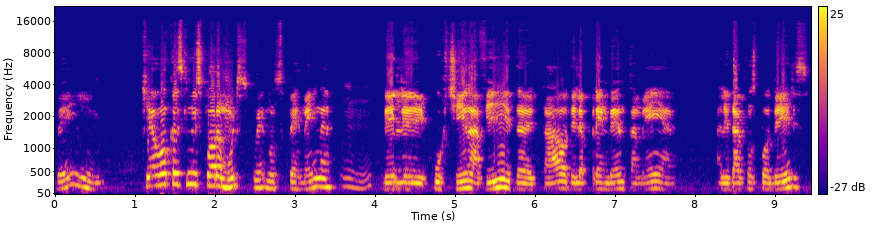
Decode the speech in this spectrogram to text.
bem. Que é uma coisa que não explora muito no Superman, né? Uhum. Dele curtindo a vida e tal, dele aprendendo também a, a lidar com os poderes.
